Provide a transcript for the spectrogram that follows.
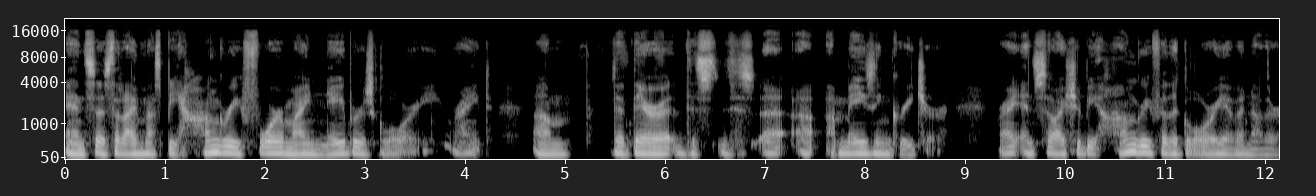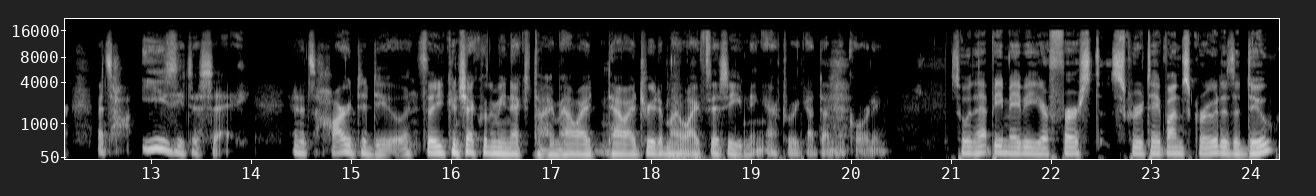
and says that I must be hungry for my neighbor's glory, right? Um, that they're this this uh, uh, amazing creature, right? And so I should be hungry for the glory of another. That's easy to say, and it's hard to do. And so you can check with me next time how I how I treated my wife this evening after we got done recording. So would that be maybe your first Screwtape unscrewed as a do?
